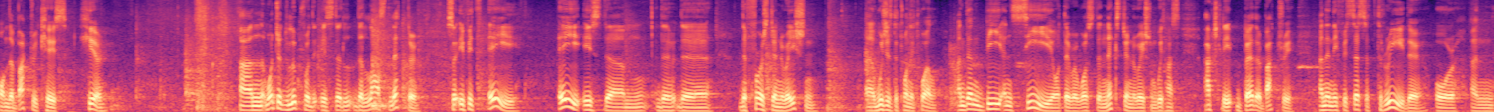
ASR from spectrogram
on the battery case here. And what you look for is the, the last letter. So if it's A, A is the, um, the, the, the first generation, uh, which is the 2012. And then B and C or whatever was the next generation, which has actually better battery. And then if it says a 3 there or an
